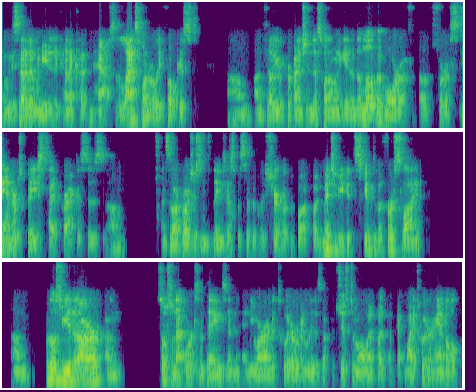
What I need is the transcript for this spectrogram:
and we decided that we needed to kind of cut it in half. So the last one really focused um, on failure prevention. This one I'm going to get into a little bit more of, of sort of standards-based type practices um, and some approaches and things I specifically shared with the book. But Mitch, if you could skip to the first slide. Um, for those of you that are on social networks and things, and, and you are into Twitter, we're going to leave this up for just a moment, but I've got my Twitter handle.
